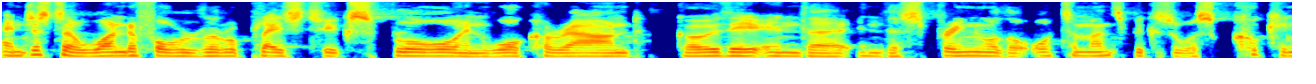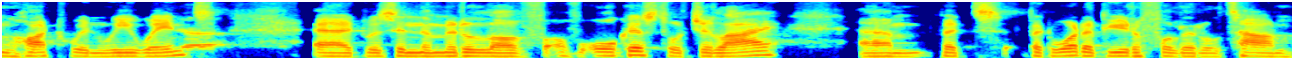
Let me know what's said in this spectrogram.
and just a wonderful little place to explore and walk around. Go there in the in the spring or the autumn months because it was cooking hot when we went. Yeah. Uh, it was in the middle of, of August or July, um, but but what a beautiful little town.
